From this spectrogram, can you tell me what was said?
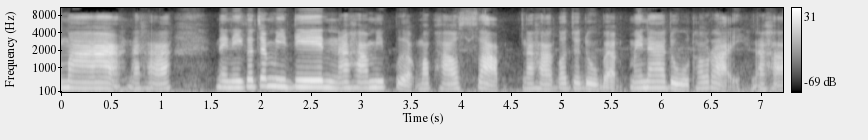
ำมานะคะ ในนี้ก็จะมีดินนะคะ มีเปลือกมะพร้าวสับนะคะ ก็จะดูแบบไม่น่าดูเท่าไหร่นะคะ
